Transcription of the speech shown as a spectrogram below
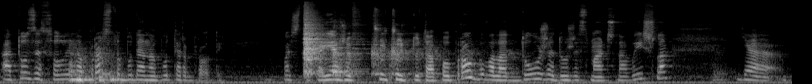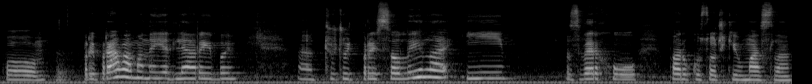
А ту засолила просто буде на бутерброди. Ось така. Я вже чуть-чуть тут попробувала, дуже-дуже смачна вийшла. Я по приправам мене є для риби. е, Чуть-чуть присолила і зверху пару кусочків масла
